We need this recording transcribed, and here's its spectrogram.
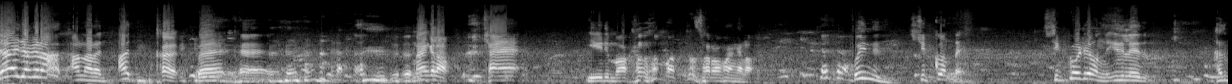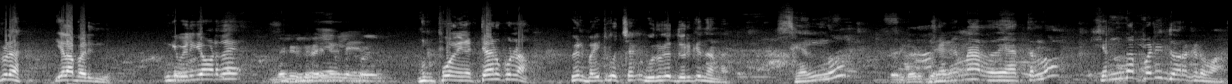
జై జగన్నాథ్ అన్నారు. మంగళం. ఈడి మొఖంలో మొత్తం సర్వమంగళం. పోయింది ఇది. స్టిక్ ఉంది. స్టిక్ ఒకటే ఉంది. ఇది లేదు. అది కూడా ఇలా పడింది. ఇంక వెలిగే లేదు ఇంక పోయినట్టే అనుకున్నాం. వీళ్ళు బయటకు వచ్చాక గురుగా దొరికిందన్న సెల్లు జగన్నాథ రథయాత్రలో కింద పడి దొరకడమా?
